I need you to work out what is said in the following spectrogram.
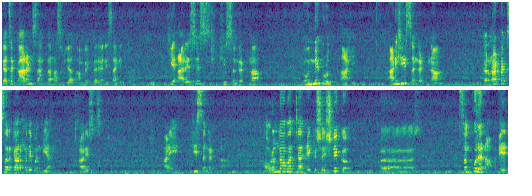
त्याचं कारण सांगताना सुजात आंबेडकर यांनी सांगितलं की आर एस एस ही संघटना नोंदणीकृत आहे. आणि ही संघटना कर्नाटक सरकारमध्ये बंदी आहे आर एस एस आणि ही संघटना औरंगाबादच्या एक शैक्षणिक संकुलनामध्ये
